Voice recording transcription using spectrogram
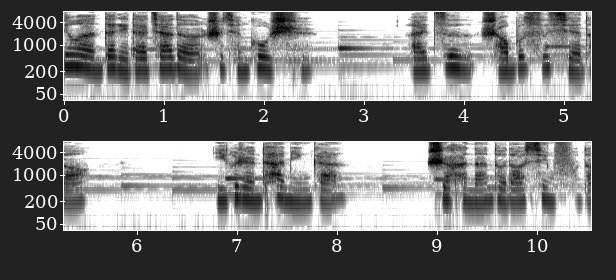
今晚带给大家的睡前故事，来自邵布斯写的《一个人太敏感，是很难得到幸福的》。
